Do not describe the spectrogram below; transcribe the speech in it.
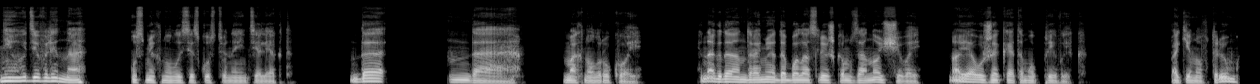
«Не удивлена», — усмехнулась искусственный интеллект. «Да, да», — махнул рукой. Иногда Андромеда была слишком заносчивой, но я уже к этому привык. Покинув трюм,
